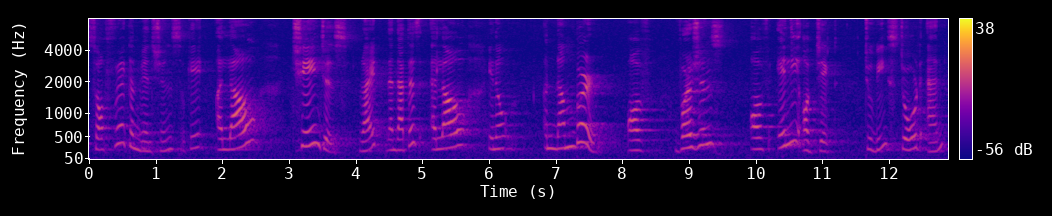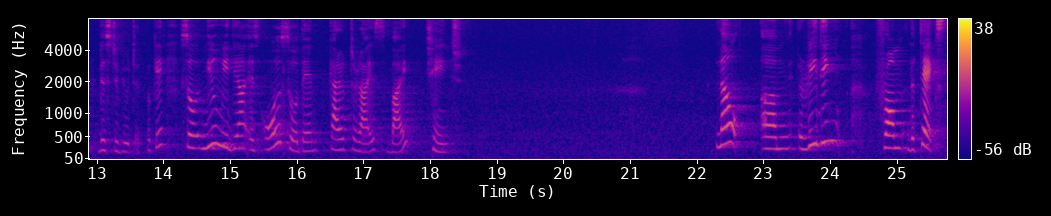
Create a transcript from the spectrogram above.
software conventions okay, allow changes right and that is allow you know a number of versions of any object to be stored and distributed. Okay. So, new media is also then characterized by change. Now, um, reading from the text,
